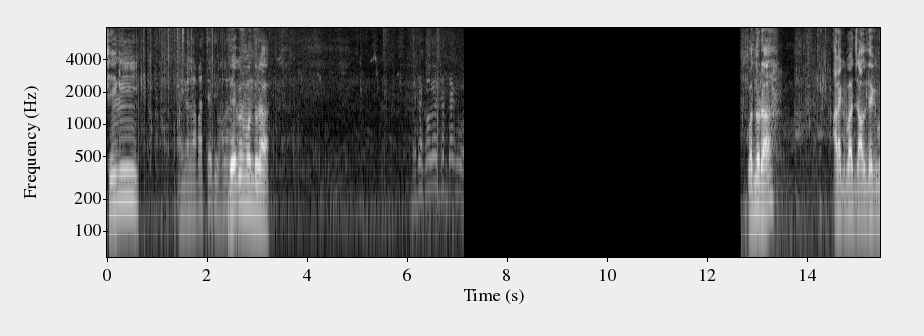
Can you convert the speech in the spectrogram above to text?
শিঙি দেখুন বন্ধুরা। বন্ধুরা আরেকবার জাল দেখব।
